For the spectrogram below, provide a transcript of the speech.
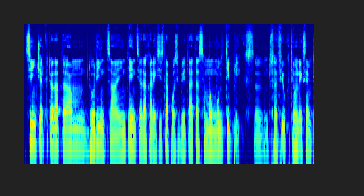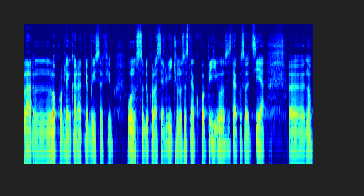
sincer, câteodată am dorința, intenția, dacă ar exista posibilitatea să mă multiplic, să, să fiu câte un exemplar în locurile în care ar trebui să fiu. Unul să se ducă la serviciu, unul să stea cu copiii, unul să stea cu soția. Uh, nu.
